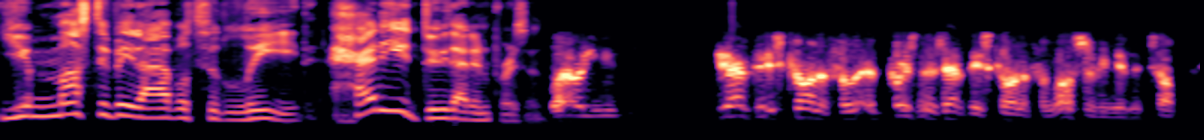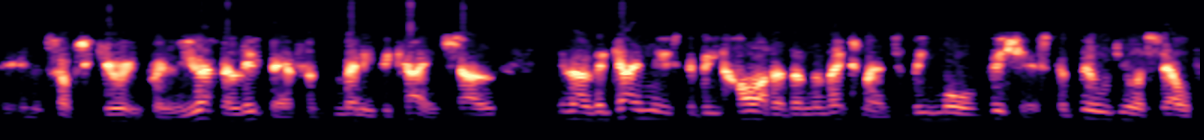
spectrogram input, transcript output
you must have been able to lead how do you do that in prison Well, you you have this kind of prisoners have this kind of philosophy in the top in the top security prison. You have to live there for many decades. So you know the game needs to be harder than the next man, to be more vicious, to build yourself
